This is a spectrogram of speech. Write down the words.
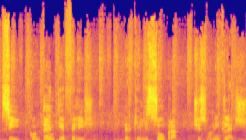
Sì, contenti e felici, perché lì sopra ci sono i Clash.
